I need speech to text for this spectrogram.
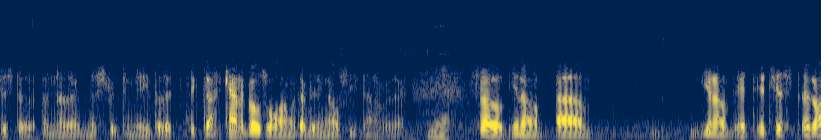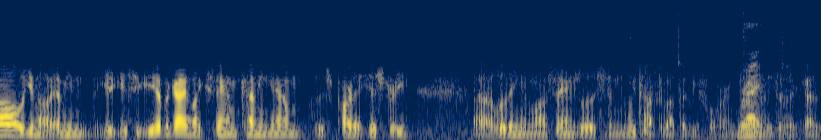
just a, another mystery to me, but it, it kind of goes along with everything else he's done over there. Yeah. So you know, um, you know, it it just it all you know. I mean, you, you see, you have a guy like Sam Cunningham who's part of history, uh, living in Los Angeles, and we talked about that before. And Right. Some of these other guys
